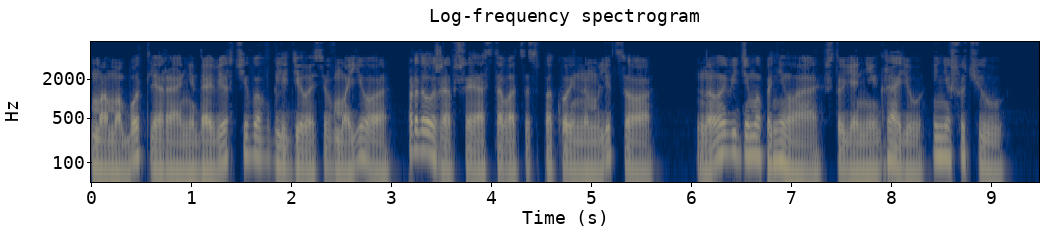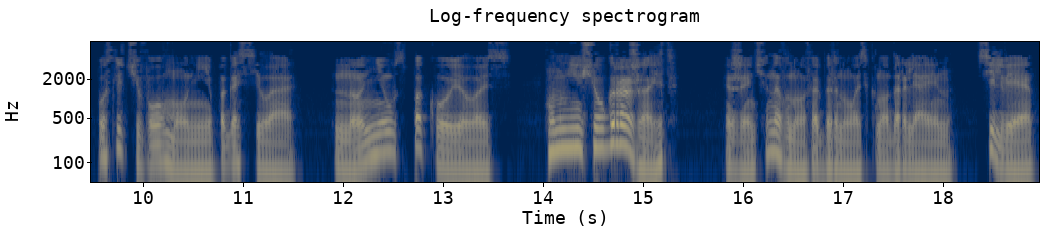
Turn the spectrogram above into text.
Мама Ботлера недоверчиво вгляделась в мое, продолжавшее оставаться спокойным лицо, но, видимо, поняла, что я не играю и не шучу, после чего молния погасила, но не успокоилась. «Он мне еще угрожает!» Женщина вновь обернулась к Нодерляйн. «Сильвия,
